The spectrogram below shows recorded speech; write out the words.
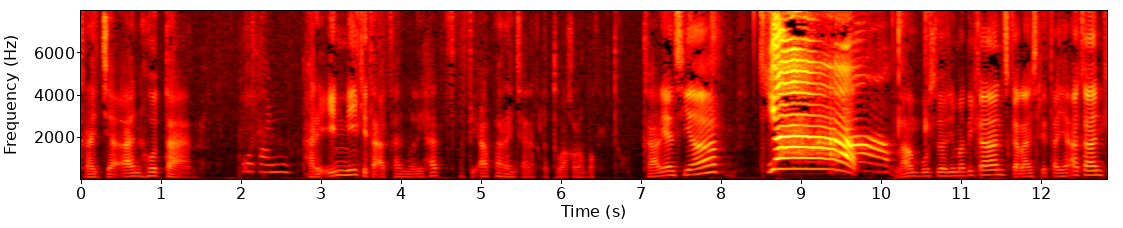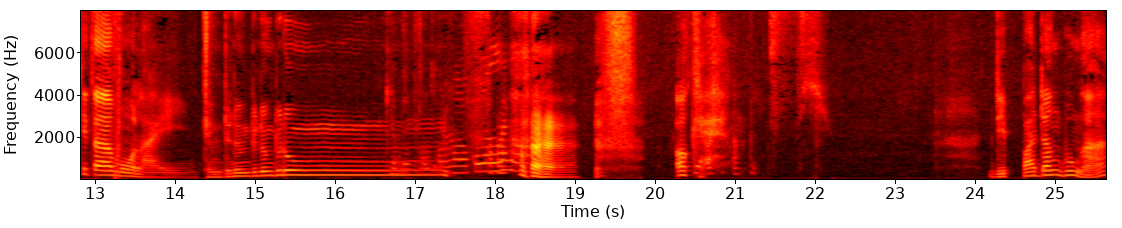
kerajaan hutan. Hutan. Hari ini kita akan melihat seperti apa rencana ketua kelompok itu. Kalian siap? Siap. Lampu sudah dimatikan, sekarang ceritanya akan kita mulai. Deng deng deng deng deng. Kalau aku Oke. Di padang bunga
